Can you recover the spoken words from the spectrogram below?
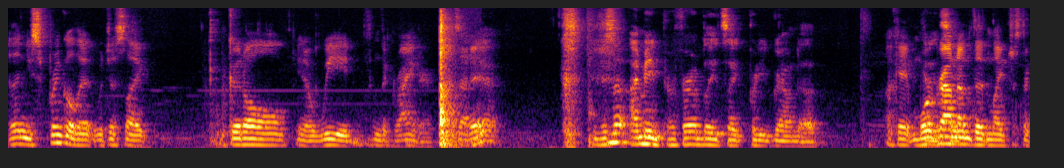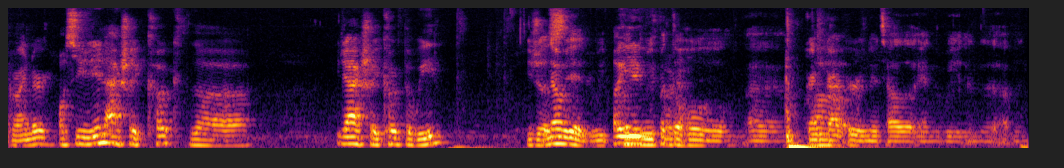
and then you sprinkled it with just like good old, you know, weed from the grinder. Is that it? You just, I mean, preferably it's like pretty ground up. Okay, more ground like- up than like just the grinder. Oh, so you didn't actually cook the. You didn't actually cook the weed. You just. no, yeah, we Oh, put, you- we put the whole uh, graham cracker, Nutella, and the weed in the oven,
